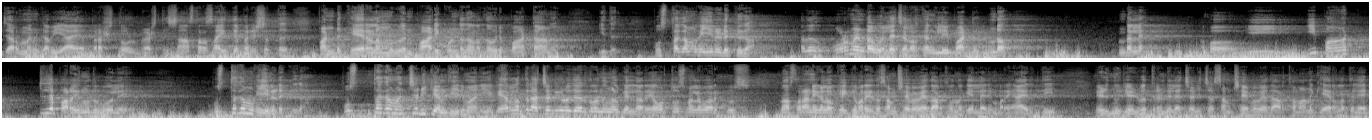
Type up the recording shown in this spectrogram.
ജർമ്മൻ കവിയായ ബ്രഷ്തോൾ ബ്രഷ്ത്. ശാസ്ത്ര സാഹിത്യ പരിഷത്ത് പണ്ട് കേരളം മുഴുവൻ പാടിക്കൊണ്ട് നടന്ന ഒരു പാട്ടാണ് ഇത്. പുസ്തകം കയ്യിലെടുക്കുക അത് ഓർമ്മയുണ്ടാവുമല്ലേ? ചിലർക്കെങ്കിലും ഈ പാട്ട് ഉണ്ടോ? ഉണ്ടല്ലേ? അപ്പോൾ ഈ ഈ പാട്ടിൽ പറയുന്നത് പോലെ പുസ്തകം കയ്യിലെടുക്കുക പുസ്തകം അച്ചടിക്കാൻ തീരുമാനിക്കുക. കേരളത്തിൽ അച്ചടികളുടെ ചരിത്രം നിങ്ങൾക്കെല്ലാം അറിയാം ഓർത്തോസ് മലബാർക്കൂസ് നസ്രാണികളൊക്കെ പറയുന്ന സംക്ഷേപ വേദാർത്ഥം എന്നൊക്കെ എല്ലാവരും പറയും. ആയിരത്തി എഴുന്നൂറ്റി എഴുപത്തിരണ്ടിൽ അച്ചടിച്ച സംക്ഷേപ വേദാർത്ഥമാണ് കേരളത്തിലെ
